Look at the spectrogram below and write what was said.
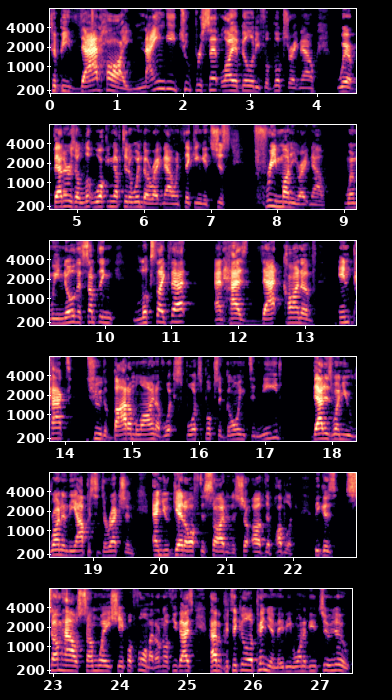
to be that high 92% liability for books right now where bettors are walking up to the window right now and thinking it's just free money right now when we know that something looks like that and has that kind of impact to the bottom line of what sports books are going to need, that is when you run in the opposite direction and you get off the side of the show, of the public because somehow, some way, shape, or form. I don't know if you guys have a particular opinion. Maybe one of you two do.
